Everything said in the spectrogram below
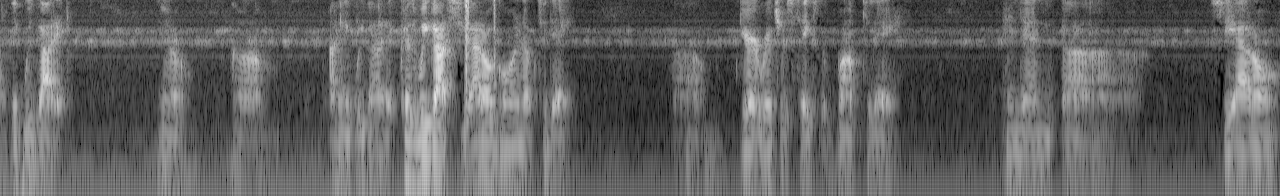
I think we got it. You know, um, I think we got it. Because we got Seattle going up today. Um, Garrett Richards takes the bump today. And then uh, Seattle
